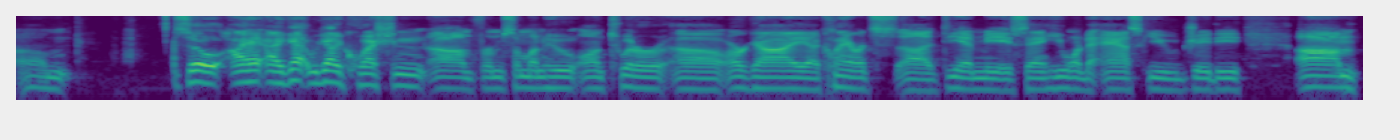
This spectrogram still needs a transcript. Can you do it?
Um, so I, I, got we got a question um, from someone who on Twitter, uh, our guy uh, Clarence uh, DM me saying he wanted to ask you, JD. Um,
